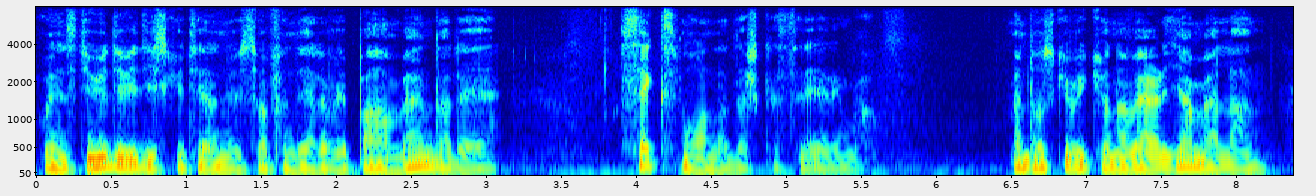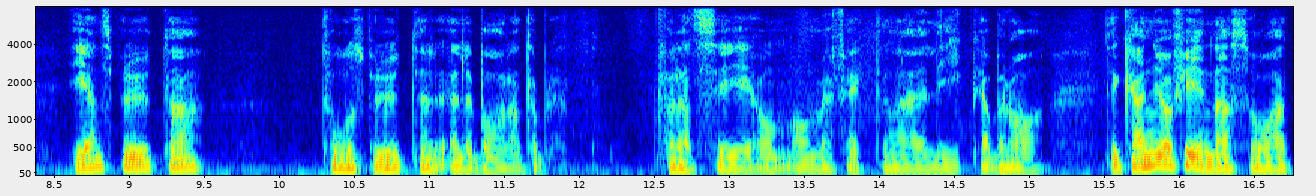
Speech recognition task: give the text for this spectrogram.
Och i en studie vi diskuterar nu så funderar vi på att använda det sex månaders kastrering. Men då skulle vi kunna välja mellan en spruta, två sprutor eller bara tablett för att se om, om effekterna är lika bra. Det kan ju finnas så att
